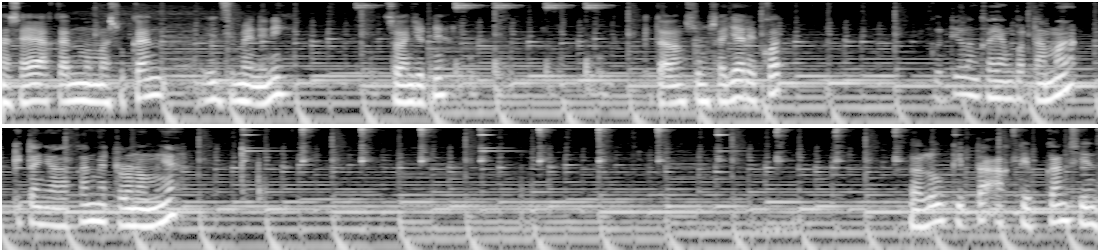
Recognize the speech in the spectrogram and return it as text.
Nah, saya akan memasukkan instrumen ini. Selanjutnya, kita langsung saja record. Ikuti langkah yang pertama, kita nyalakan metronomnya. lalu kita aktifkan scene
